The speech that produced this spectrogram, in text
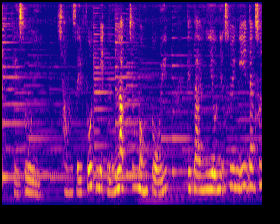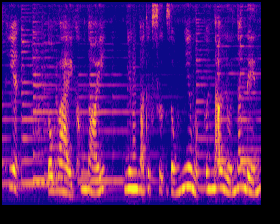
Thế rồi, trong giây phút Mị đứng lặng trong bóng tối, biết bao nhiêu những suy nghĩ đang xuất hiện. Tô Hoài không nói, nhưng nó thực sự giống như một cơn bão lớn đang đến.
